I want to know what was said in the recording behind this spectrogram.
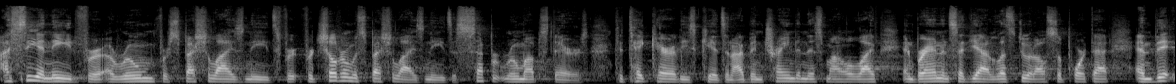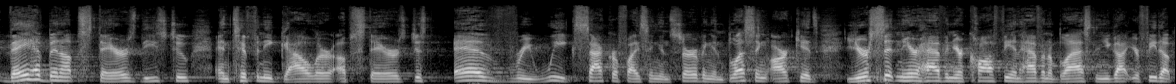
I see a need for a room for specialized needs, for, for children with specialized needs, a separate room upstairs to take care of these kids. And I've been trained in this my whole life. And Brandon said, Yeah, let's do it. I'll support that. And they, they have been upstairs, these two, and Tiffany Gowler upstairs, just every week sacrificing and serving and blessing our kids. You're sitting here having your coffee and having a blast, and you got your feet up.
